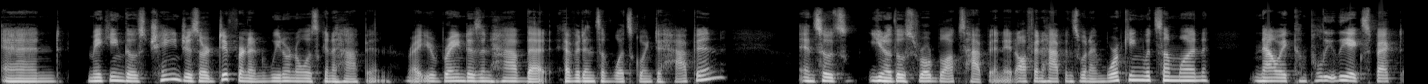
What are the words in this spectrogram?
and making those changes are different and we don't know what's going to happen, right? Your brain doesn't have that evidence of what's going to happen. And so it's, you know, those roadblocks happen. It often happens when I'm working with someone. Now I completely expect,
